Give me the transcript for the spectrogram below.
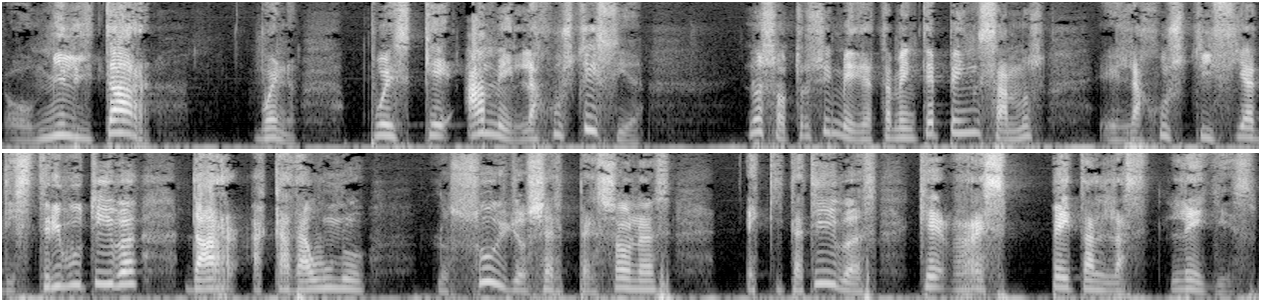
o militar. Bueno, pues que amen la justicia, nosotros inmediatamente pensamos en la justicia distributiva, dar a cada uno lo suyo, ser personas equitativas, que respetan las leyes.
